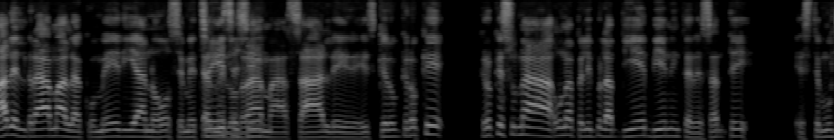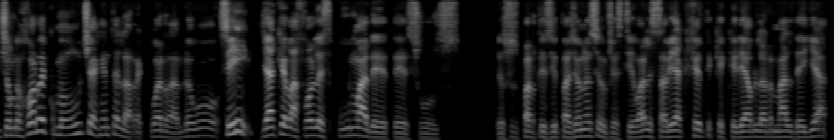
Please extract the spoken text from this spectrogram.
Va del drama a la comedia, ¿no? Se mete al Sí, sí, sí. melodrama, sale. Es, creo, creo que, creo que es una, una película bien, bien interesante. Este, mucho mejor de como mucha gente la recuerda. Luego, Sí, ya que bajó la espuma de, de sus, de sus participaciones en festivales, había gente que quería hablar mal de ella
